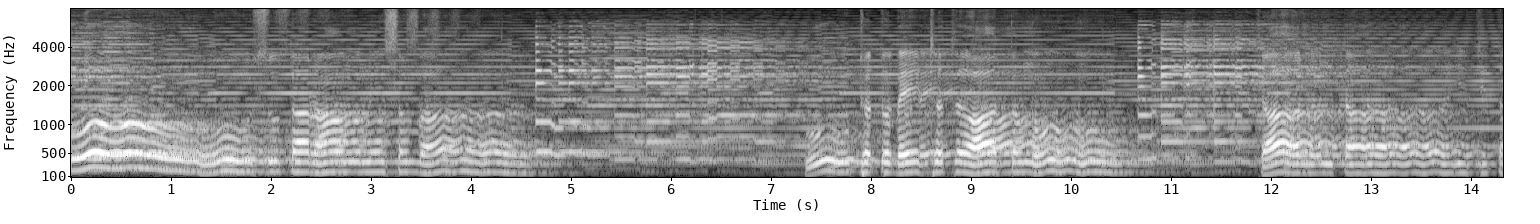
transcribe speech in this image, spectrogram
ઓ સુતા રામ ને સંભાળ. ઉઠત બેઠત આત્મો ચાલંતા હે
